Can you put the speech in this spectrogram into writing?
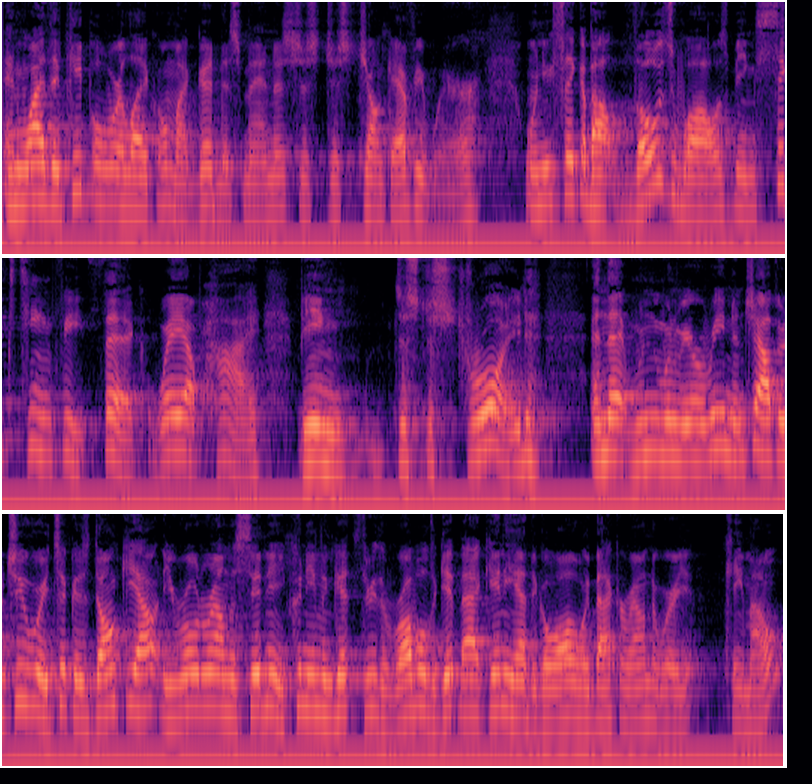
and why the people were like, oh my goodness, man, there's just, just junk everywhere. When you think about those walls being 16 feet thick, way up high, being just destroyed, and that when, when we were reading in chapter 2 where he took his donkey out and he rode around the city and he couldn't even get through the rubble to get back in, he had to go all the way back around to where he came out.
